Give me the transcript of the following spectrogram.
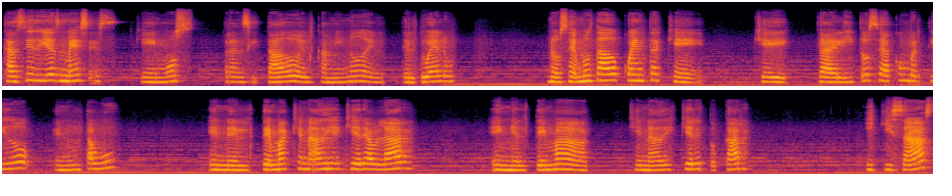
casi 10 meses que hemos transitado el camino del, duelo, nos hemos dado cuenta que, que Gaelito se ha convertido en un tabú, en el tema que nadie quiere hablar, en el tema que nadie quiere tocar. Y quizás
